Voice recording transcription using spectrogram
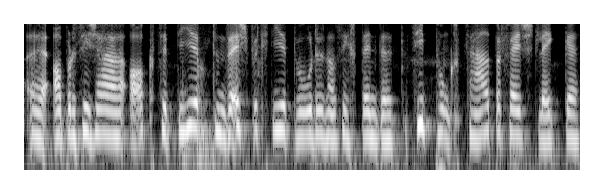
Äh, aber es ist auch akzeptiert und respektiert worden, dass ich dann den Zeitpunkt selber festlege.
